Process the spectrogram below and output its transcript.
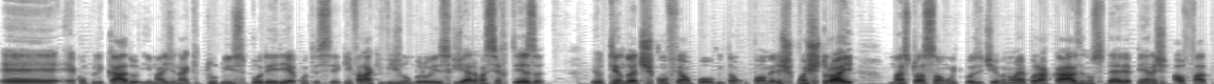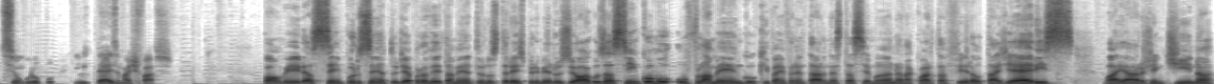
é, é, complicado imaginar que tudo isso poderia acontecer. Quem falar que vislumbrou isso, que já era uma certeza, eu tendo a desconfiar um pouco. Então, o Palmeiras constrói uma situação muito positiva. Não é por acaso e não se deve apenas ao fato de ser um grupo em tese mais fácil. Palmeiras 100% de aproveitamento nos três primeiros jogos, assim como o Flamengo, que vai enfrentar nesta semana, na quarta-feira, o Tajeres, vai à Argentina.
